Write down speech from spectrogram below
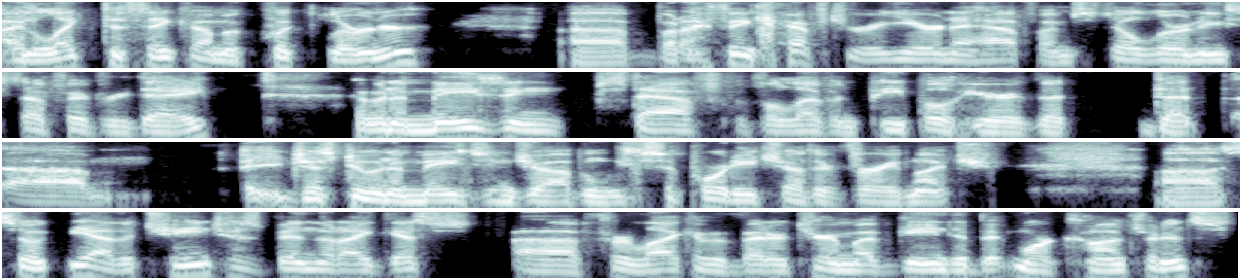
I like to think I'm a quick learner. Uh, but I think after a year and a half, I'm still learning stuff every day. I have an amazing staff of 11 people here that that um, just do an amazing job, and we support each other very much. Uh, so yeah, the change has been that I guess, uh, for lack of a better term, I've gained a bit more confidence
